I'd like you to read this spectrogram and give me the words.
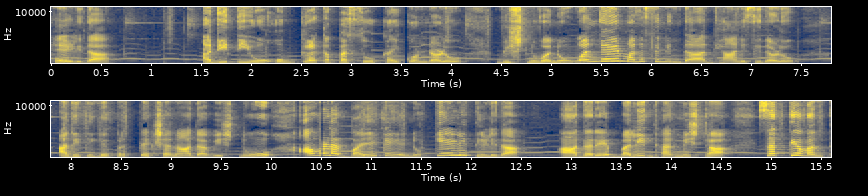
ಹೇಳಿದ. ಅದಿತಿಯು ಉಗ್ರ ತಪಸ್ಸು ಕೈಕೊಂಡಳು. ವಿಷ್ಣುವನ್ನು ಒಂದೇ ಮನಸ್ಸಿನಿಂದ ಧ್ಯಾನಿಸಿದಳು. ಅದಿತಿಗೆ ಪ್ರತ್ಯಕ್ಷನಾದ ವಿಷ್ಣುವು ಅವಳ ಬಯಕೆಯನ್ನು ಕೇಳಿ ತಿಳಿದ. ಆದರೆ ಬಲಿ ಧರ್ಮಿಷ್ಠ, ಸತ್ಯವಂತ,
